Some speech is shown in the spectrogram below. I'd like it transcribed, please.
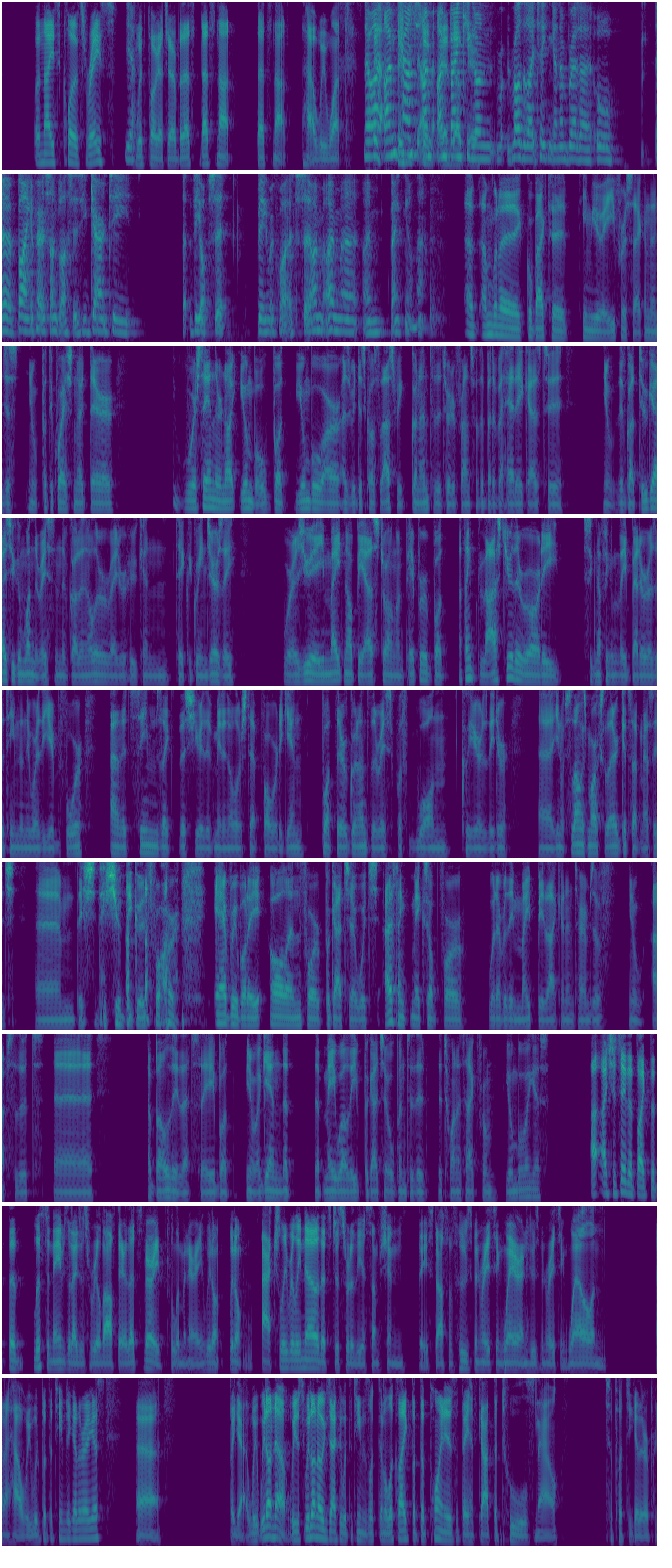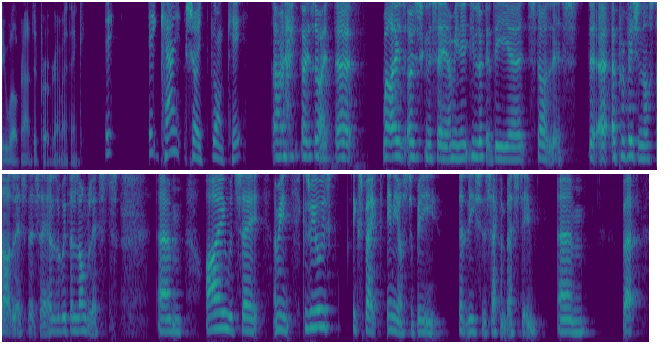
a nice close race yeah. with Pogacar, but that's that's not that's not how we want. No, I, am counting. I'm, I'm banking on rather like taking an umbrella or uh, buying a pair of sunglasses. You guarantee the opposite being required. So I'm I'm uh, I'm banking on that. I'm going to go back to Team UAE for a second and just you know put the question out there. We're saying they're not Jumbo, but Jumbo are, as we discussed last week, going into the Tour de France with a bit of a headache as to, you know, they've got two guys who can win the race and they've got another rider who can take the green jersey. Whereas UAE might not be as strong on paper, but I think last year they were already significantly better as a team than they were the year before. And it seems like this year they've made another step forward again, but they're going into the race with one clear leader. Uh, you know, so long as Marc Soler gets that message, um, they sh- they should be good for everybody all in for Pogacar, which I think makes up for whatever they might be lacking in terms of you know absolute uh, ability, let's say. But you know, again, that that may well leave Pogacar open to the the twin attack from Yumbo, I guess. I should say that like the, the list of names that I just reeled off there, that's very preliminary. We don't we don't actually really know. That's just sort of the assumption based off of who's been racing where and who's been racing well and kind of how we would put the team together, I guess. Uh, but yeah, we, we don't know. We just we don't know exactly what the team is going to look like. But the point is that they have got the tools now to put together a pretty well rounded program. I think it it can. Sorry, go on, Kit. Oh, it's all right. Uh, well, I, I, was just going to say, I mean, if you look at the uh, start list, the, a, a, provisional start list, let's say, with the long lists, um, I would say, I mean, because we always expect Ineos to be at least the second best team. Um, but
